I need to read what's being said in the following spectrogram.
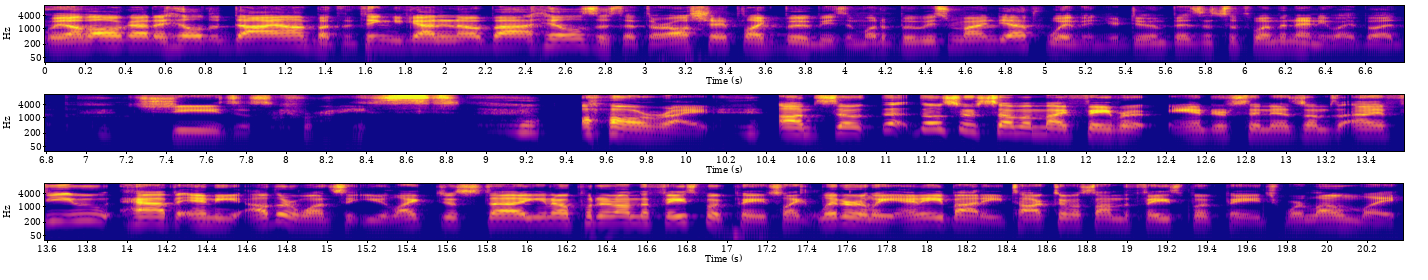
We have all got a hill to die on, but the thing you got to know about hills is that they're all shaped like boobies. And what do boobies remind you of? Women. You're doing business with women anyway, bud. Jesus Christ. All right. Um. So th- those are some of my favorite Andersonisms. Uh, if you have any other ones that you like, just uh, you know, put it on the Facebook page. Like literally anybody, talk to us on the Facebook page. We're lonely.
